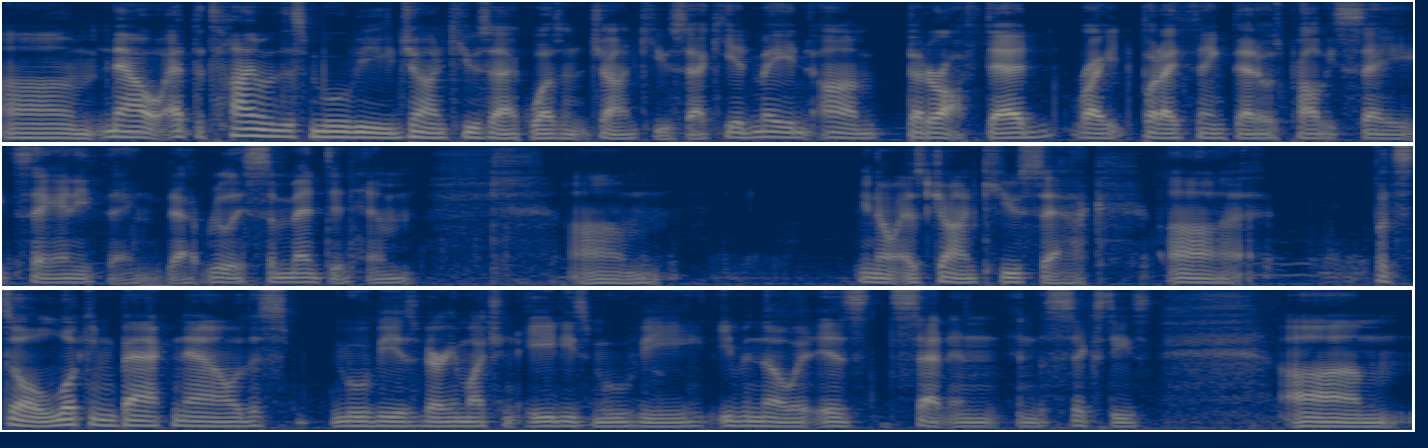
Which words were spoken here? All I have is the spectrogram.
Um, now, at the time of this movie, John Cusack wasn't John Cusack. He had made um, Better Off Dead, right? But I think that it was probably Say Say Anything that really cemented him, um, you know, as John Cusack. Uh, but still, looking back now, this movie is very much an 80s movie, even though it is set in, in the 60s. Um,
